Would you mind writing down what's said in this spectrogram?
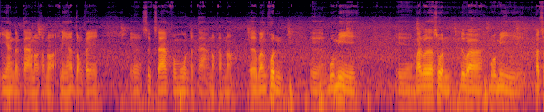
อีหยังต่างๆเนาะครับเนาะอันนี้เราต้องไปเออศึกษาข้อมูลต่างๆเนาะครับเนาะเออบางคนเออบ่มีเออบัตรประชาชนหรือว่าบ่มีพาส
